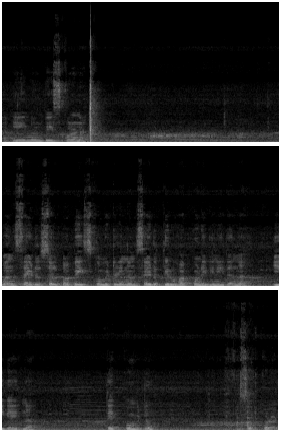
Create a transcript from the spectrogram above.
ಹಾಗೆ ಇನ್ನೊಂದು ಬೇಯಿಸ್ಕೊಳ್ಳೋಣ ಒಂದು ಸೈಡು ಸ್ವಲ್ಪ ಬೇಯಿಸ್ಕೊಂಡ್ಬಿಟ್ಟು ಇನ್ನೊಂದು ಸೈಡು ತಿರುವು ಹಾಕ್ಕೊಂಡಿದ್ದೀನಿ ಇದನ್ನು. ಈಗ ಇದನ್ನ ತೆಕ್ಕೊಂಬಿಟ್ಟು ಸುಟ್ಕೊಳ್ಳೋಣ.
